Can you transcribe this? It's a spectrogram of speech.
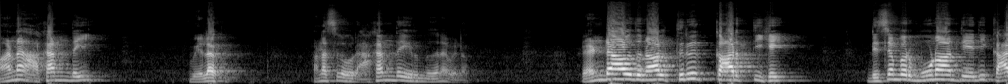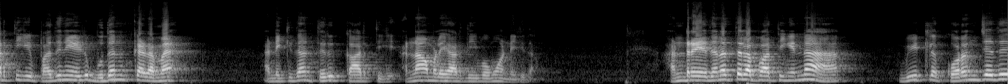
மன அகந்தை விலகும். மனசில் ஒரு அகந்தை இருந்ததுன்னா விலகும். ரெண்டாவது நாள் திரு கார்த்திகை டிசம்பர் மூணாம் தேதி கார்த்திகை பதினேழு புதன்கிழமை. அன்னைக்கு தான் திரு கார்த்திகை அண்ணாமலையார் தீபமும் அன்னைக்கு தான். அன்றைய தினத்தில் பார்த்தீங்கன்னா வீட்டில் குறைஞ்சது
